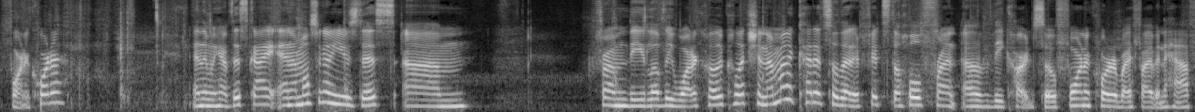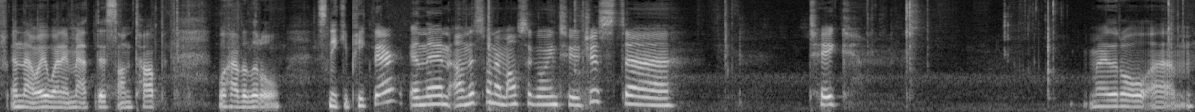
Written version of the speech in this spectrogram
4 and a quarter. And then we have this guy, and I'm also going to use this um, from the lovely watercolor collection. I'm going to cut it so that it fits the whole front of the card, so 4 and a quarter by five and a half, and and that way when I mat this on top, we'll have a little sneaky peek there. And then on this one, I'm also going to just... Uh, take my little um,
